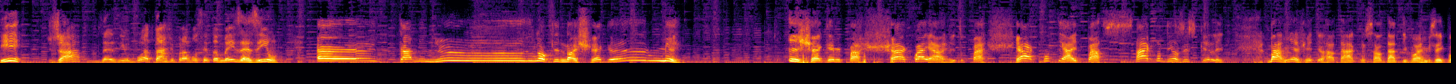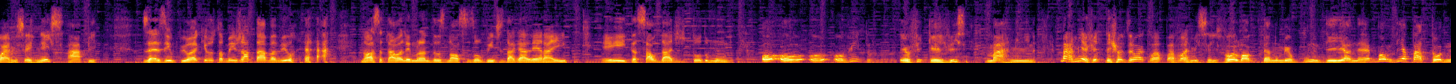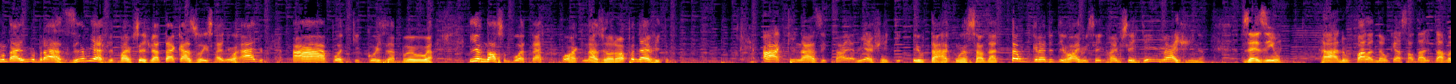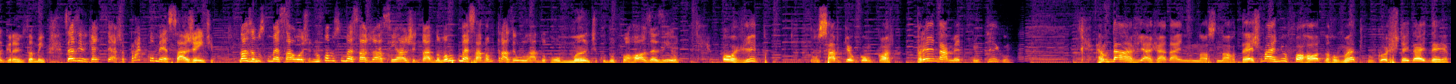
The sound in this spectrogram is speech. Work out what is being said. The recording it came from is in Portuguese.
E já, Zezinho, boa tarde para você também, Zezinho. Eita, menino, que nós chegamos! E chegamos pra chacoalhar, pra chacotear e pra sacudir os esqueletos. Mas, minha gente, eu já tava com saudade de voz, vocês, voz, vocês nem sabem. Zezinho, pior é que eu também já tava, viu? Nossa, tava lembrando dos nossos ouvintes, da galera aí. Eita, saudade de todo mundo. Ô, ô, ô, ô, Vitor, eu fiquei, vice, mas menina. Mas minha gente, deixa eu dizer uma coisa pra vocês. Vou logo dando meu bom dia, né? Bom dia pra todo mundo aí no Brasil, minha gente. Vai, você já tá casou isso aí no rádio? Ah, pô, que coisa boa. E o nosso boa tarde, porra, aqui nas Europa, né, Vitor? Aqui nas Itália, minha gente, eu tava com uma saudade tão grande de voz, vocês, vocês nem imaginam. Zezinho, ah, não fala não que a saudade tava grande também. Zezinho, o que, é que você acha? Pra começar, gente, nós vamos começar hoje. Não vamos começar já assim agitado, não. Vamos começar, vamos trazer o lado romântico do forró, Zezinho? Ô, Vitor, tu sabe que eu concordo plenamente contigo? Vamos dar uma viajada aí no nosso Nordeste, mas no forró romântico, gostei da ideia.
